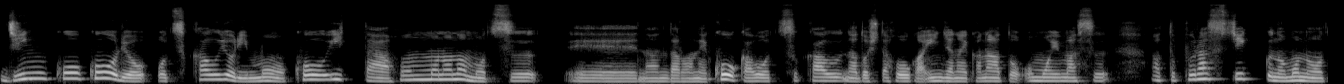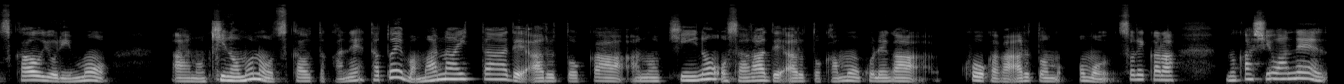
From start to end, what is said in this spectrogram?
人工香料を使うよりも、こういった本物の持つ、えー、なんだろうね、効果を使うなどした方がいいんじゃないかなと思います。あと、プラスチックのものを使うよりも、あの、木のものを使うとかね。例えば、まな板であるとか、あの、木のお皿であるとかも、これが効果があると思う。それから、昔はね、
